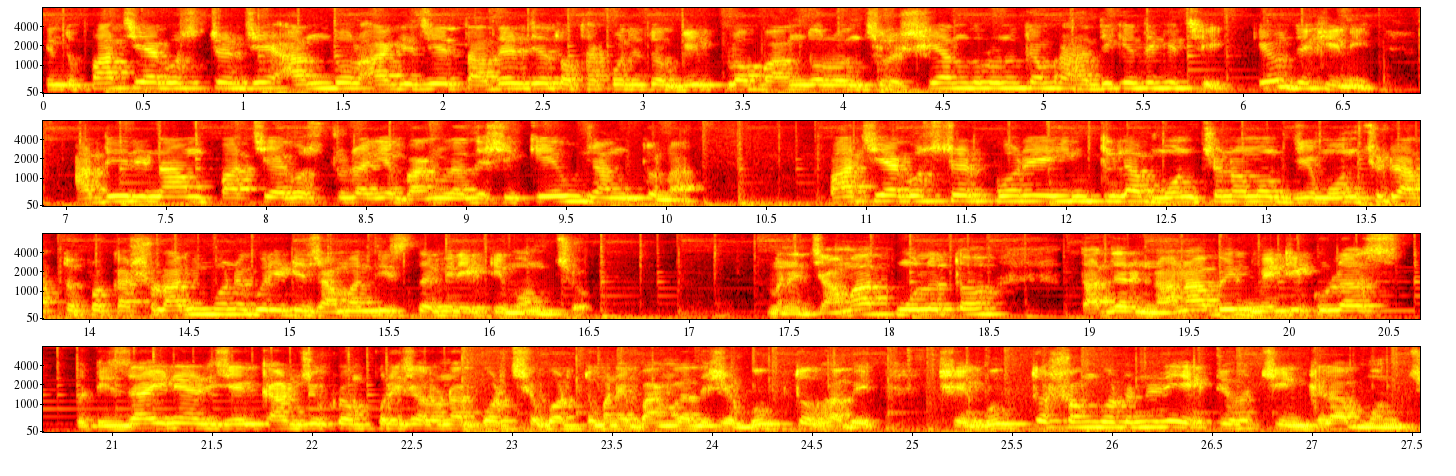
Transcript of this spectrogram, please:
কিন্তু পাঁচই আগস্টের যে আন্দোলন আগে যে তাদের যে তথাকথিত বিপ্লব আন্দোলন ছিল সেই আন্দোলনকে আমরা হাদিকে দেখেছি, কেউ দেখিনি। হাদির নাম পাঁচই আগস্টের আগে বাংলাদেশে কেউ জানতো না। পাঁচই আগস্টের পরে ইনকিলাব মঞ্চ নামক যে মঞ্চটি আত্মপ্রকাশ হলো, আমি মনে করি এটি জামাত ইসলামের একটি মঞ্চ। মানে জামাত মূলত তাদের নানাবিধ মেটিকুলাস ডিজাইনের যে কার্যক্রম পরিচালনা করছে বর্তমানে বাংলাদেশে গুপ্তভাবে, সেই গুপ্ত সংগঠনেরই একটি হচ্ছে ইনকিলাব মঞ্চ।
